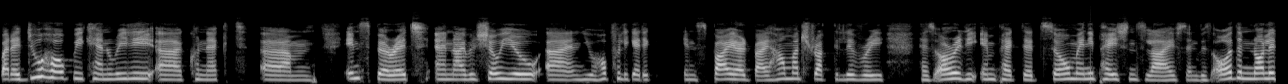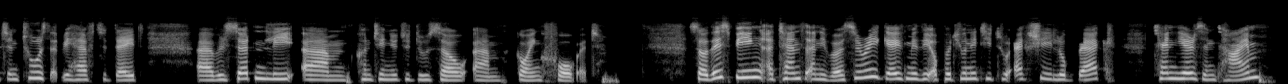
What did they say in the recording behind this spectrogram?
but I do hope we can really uh, connect um, in spirit. And I will show you, uh, and you hopefully get inspired by how much drug delivery has already impacted so many patients' lives. And with all the knowledge and tools that we have to date, uh, we'll certainly um, continue to do so um, going forward. So this being a 10th anniversary gave me the opportunity to actually look back 10 years in time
